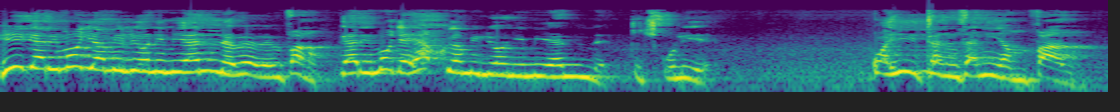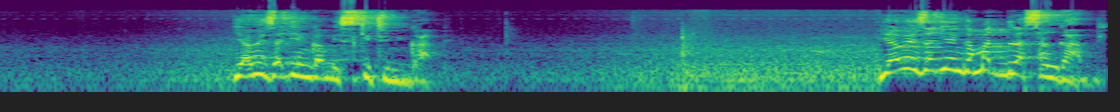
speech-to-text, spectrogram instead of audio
Hii gari moja ya milioni mia nne wewe mfano gari moja yako ya milioni mia nne tuchukulie. Kwa hii tanzania mfano yaweza jenga misikiti mingapi? Yaweza jenga madrasa ngapi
